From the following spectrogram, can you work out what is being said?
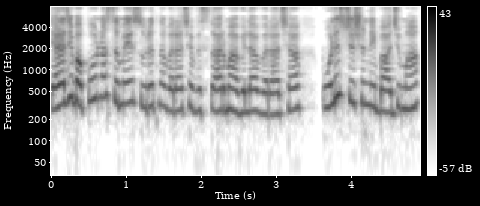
ત્યારે આજે બપોરના સમયે સુરતના વરાછા વિસ્તારમાં આવેલા વરાછા પોલીસ સ્ટેશનની બાજુમાં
